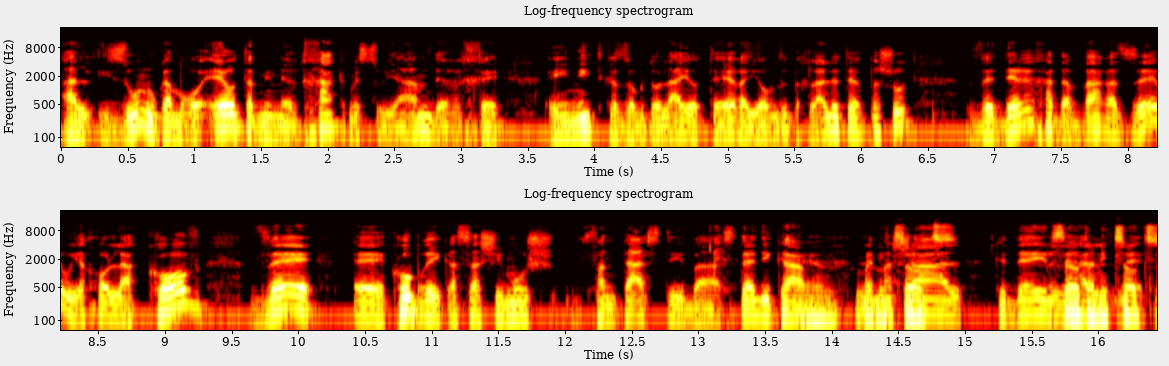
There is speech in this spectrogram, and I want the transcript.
על איזון, הוא גם רואה אותה ממרחק מסוים, דרך אה, עינית כזו גדולה יותר, היום זה בכלל יותר פשוט, ודרך הדבר הזה הוא יכול לעקוב, וקובריק עשה שימוש פנטסטי בסטדיקה, כן, למשל, בניצוץ. כדי... בסרט להל- הניצוץ.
